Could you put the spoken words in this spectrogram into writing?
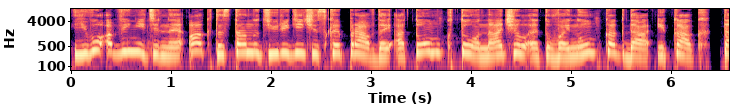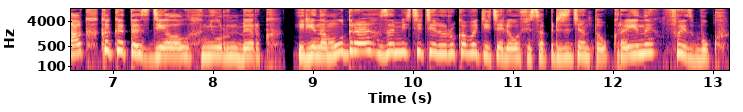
Его обвинительные акты станут юридической правдой о том, кто начал эту войну, когда и как. Так, как это сделал Нюрнберг. Ирина Мудрая, заместитель руководителя Офиса президента Украины, Facebook.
